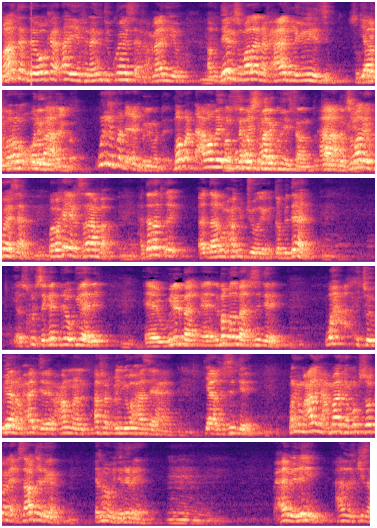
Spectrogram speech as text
maanta ayuu jecel maanta dee wakaa dhahaya fanaaniintii ku heesa afxmaali iyo abdeega soomaalida afxaali lagaga heesin dhicin ba. weligeed ma dhicin maba dhacmaba soomaaliya ku heesaan waba ka yaqsadaanba haddana haddaan waxaan u joogay qabridaan iskuul secondary oo ku yaalay wiilal baa ilmo badan baa akhrisan jiray wax etoobiyana waxaa jiray waxaan maan afar cunyo waxaasay ahayd yaa akhrisan jiray marka macalinka axmaarka markuu soo galay xisaabta dhigan ilmaha way dareerayaan waxay bay leeyihiin hadalkiisa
